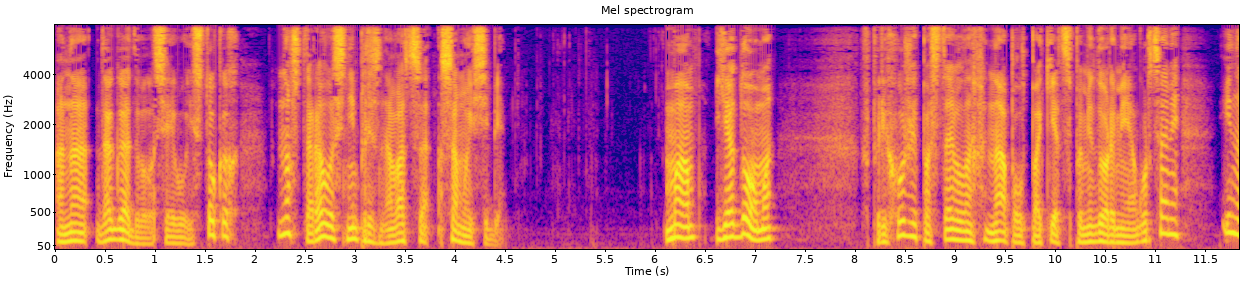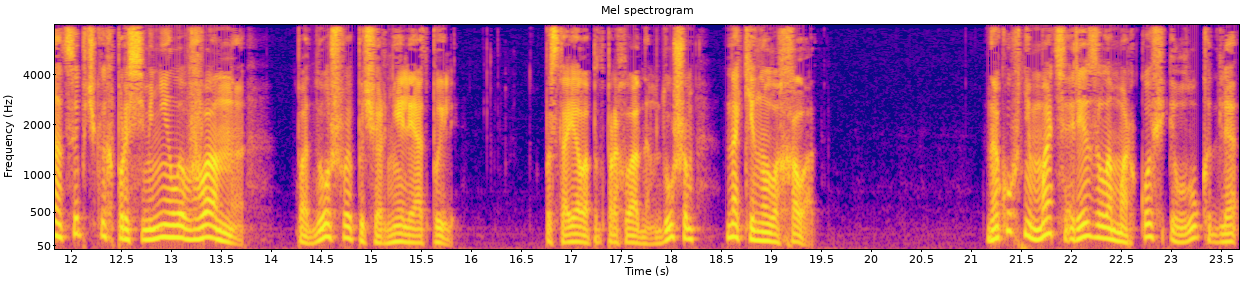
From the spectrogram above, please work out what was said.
Она догадывалась о его истоках, но старалась не признаваться самой себе. «Мам, я дома!» В прихожей поставила на пол пакет с помидорами и огурцами и на цыпочках просеменила в ванную. Подошвы почернели от пыли. Постояла под прохладным душем, накинула халат. На кухне мать резала морковь и лук для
